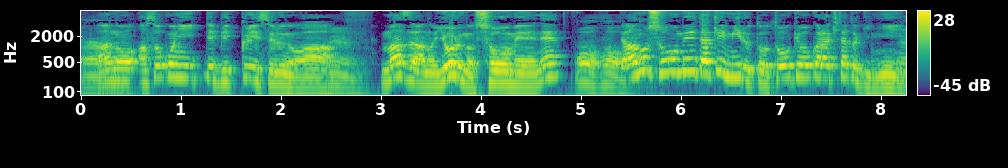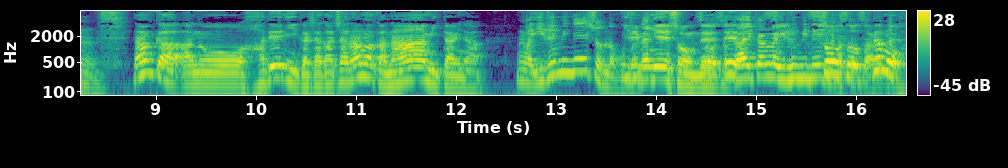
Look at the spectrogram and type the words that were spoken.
あの、あそこに行ってびっくりするのは、うんまずあの夜の照明ね。おうほうであの照明だけ見ると東京から来た時に、んなんかあの派手にガチャガチャなのかなみたいな。まあ、イルミネーションのことね。イルミネーションでそうそうで外観がイルミネーションそうそうそう。でも、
